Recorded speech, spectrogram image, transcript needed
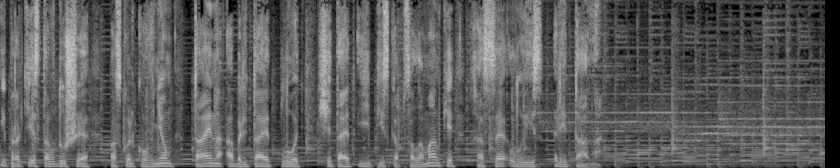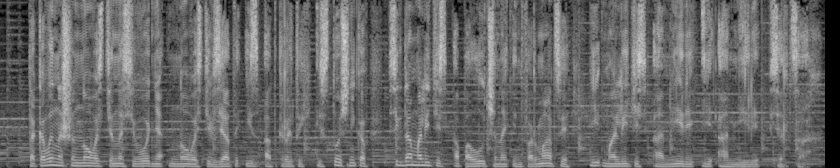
и протеста в душе, поскольку в нем тайна обретает плоть, считает епископ Соломанки Хосе Луис Ритана. Таковы наши новости на сегодня. Новости взяты из открытых источников. Всегда молитесь о полученной информации и молитесь о мире и о мире в сердцах.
